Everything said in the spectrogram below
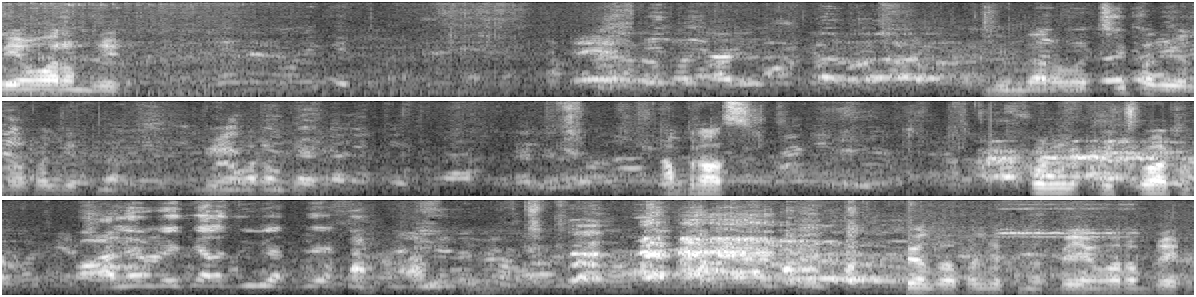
భీమవరం రేట్. దీని ధర వచ్చి పదివేల రూపాయలు చెప్తున్నారు. భీమవరం రేట్. అబ్రాస్. Full rich water. వేల రూపాయలు చెప్తున్నారు. భీమవరం రేటు.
